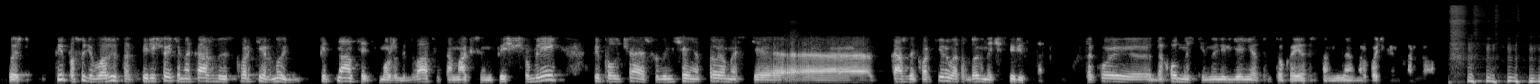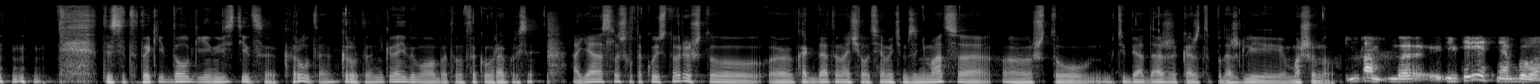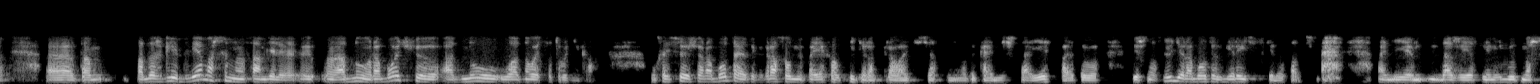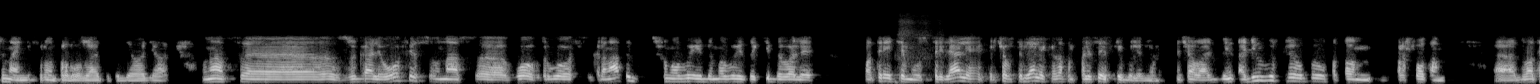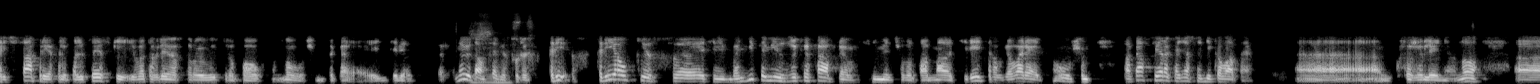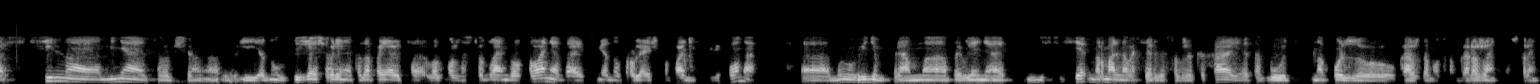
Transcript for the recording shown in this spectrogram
То есть ты, по сути, вложив так в пересчете на каждую из квартир, ну, 15, может быть, 20, там, максимум тысяч рублей, ты получаешь увеличение стоимости э, каждой квартиры в этом доме на 400 такой э, доходности, ну, нигде нет, только если там, не знаю, наркотиками торговал. То есть это такие долгие инвестиции. Круто, круто. Никогда не думал об этом в таком ракурсе. А я слышал такую историю, что э, когда ты начал всем этим заниматься, э, что у тебя даже, кажется, подожгли машину. Ну, там интереснее было. Там подожгли две машины, на самом деле. Одну рабочую, одну у одного из сотрудников. Кстати, все еще работает, и как раз он и поехал в Питер открывать. Сейчас у него такая мечта есть, поэтому, видишь, у нас люди работают героически достаточно. Они, даже если им жгут машины, они все равно продолжают это дело делать. У нас э, сжигали офис, у нас э, в, в другой офис гранаты шумовые, дымовые закидывали, по третьему стреляли, причем стреляли, когда там полицейские были. Сначала один, один выстрел был, потом прошло там Э, два-три часа приехали полицейские, и в это время второй выстрел по окнам. Ну, в общем, такая интересная история. Ну и там всякие, слушай, стрелки с э, этими бандитами из ЖКХ, прям с ними что-то там надо тереть, разговаривать. Ну, в общем, пока сфера, конечно, диковатая, э, к сожалению. Но сильно меняется вообще. И ну, в ближайшее время, когда появится возможность онлайн-голосования, да, и смена управляющей компании с телефона, Э, мы увидим прям э, появление нормального сервиса в ЖКХ, и это будет на пользу каждому там, горожанину в стране.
